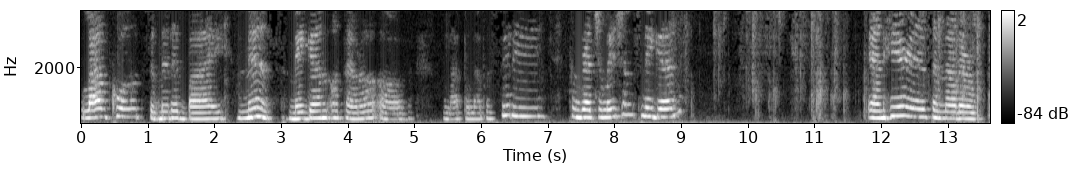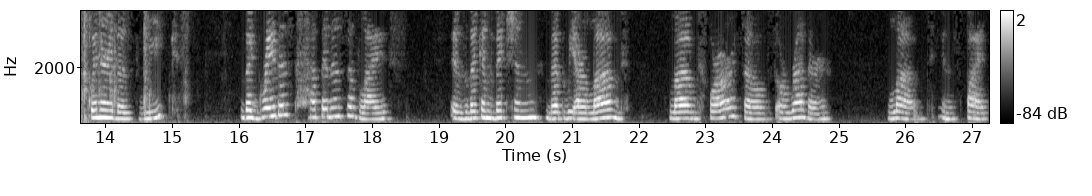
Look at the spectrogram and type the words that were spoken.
Love quote submitted by Miss Megan Otero of Lapu-Lapu City. Congratulations, Megan. And here is another winner this week. The greatest happiness of life is the conviction that we are loved, loved for ourselves, or rather, loved in spite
